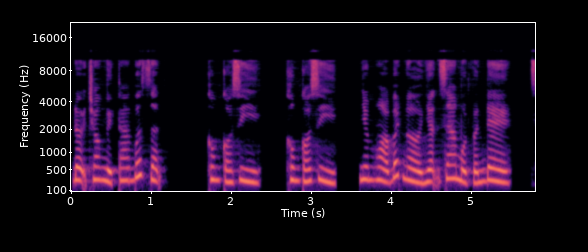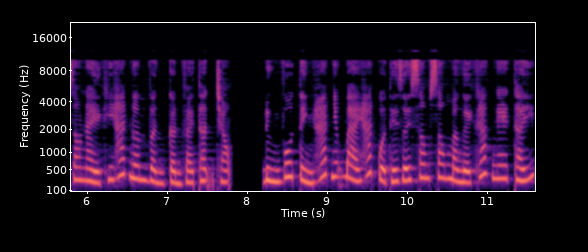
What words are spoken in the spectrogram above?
đợi cho người ta bớt giận. Không có gì, không có gì, nhâm hòa bất ngờ nhận ra một vấn đề, sau này khi hát ngâm vần cần phải thận trọng, đừng vô tình hát những bài hát của thế giới song song mà người khác nghe thấy,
